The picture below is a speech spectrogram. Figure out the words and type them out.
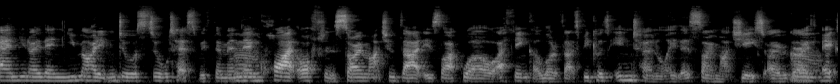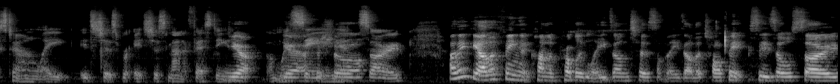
and you know then you might even do a stool test with them and then Mm. quite often so much of that is like well i think a lot of that's because internally there's so much yeast overgrowth externally it's just it's just manifesting Mm. Yeah, and we're yeah, seeing sure. it so I think the other thing that kind of probably leads on to some of these other topics is also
